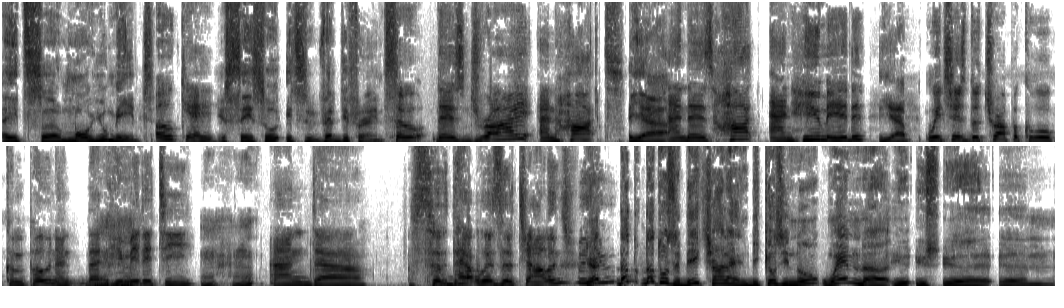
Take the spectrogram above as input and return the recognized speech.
it's uh, more humid. Okay. You say so, it's very different. So there's dry and hot. Yeah. And there's hot and humid. Yep. Which is the tropical component, that humidity. And uh, so that was a challenge for Yeah, you? that that was a big challenge because you know when uh, you you uh, um,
